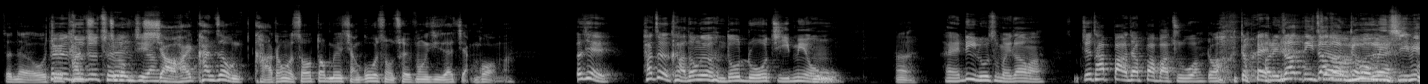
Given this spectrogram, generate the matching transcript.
真的，我觉得他就吹风机啊。小孩看这种卡通的时候都没有想过为什么吹风机在讲话嘛。而且他这个卡通有很多逻辑谬误。嗯，哎，例如什么你知道吗？就他爸叫爸爸猪啊。哦，对，你知道你知道这个莫名其妙。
